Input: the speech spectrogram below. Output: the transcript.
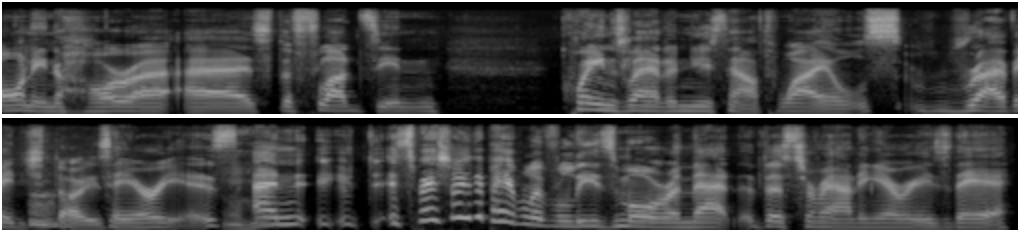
on in horror as the floods in Queensland and New South Wales ravaged those areas, and especially the people of Lismore and that the surrounding areas there.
